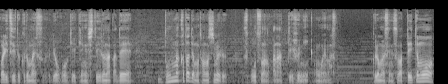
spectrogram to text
割りついと車椅子両方経験している中でどんな方でも楽しめるスポーツなのかなっていうふうに思います。車椅子に座っていても、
